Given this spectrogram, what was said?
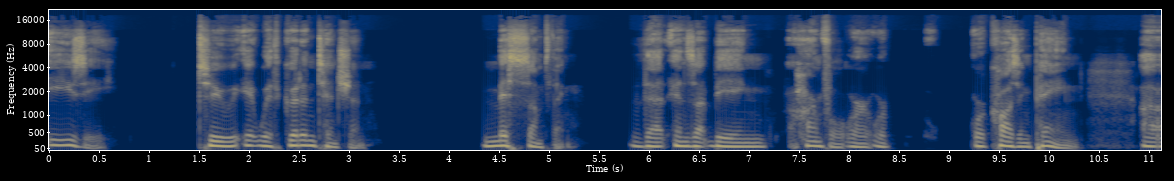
easy to, it with good intention, miss something that ends up being harmful or, or, or causing pain. Uh,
